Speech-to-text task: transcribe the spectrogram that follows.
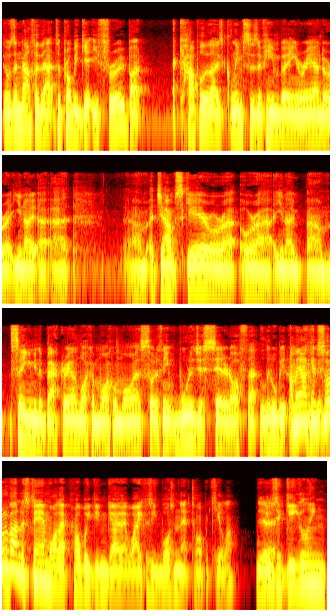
There was enough of that to probably get you through, but a couple of those glimpses of him being around, or a, you know, a, a, um, a jump scare, or a, or a, you know, um, seeing him in the background like a Michael Myers sort of thing, would have just set it off that little bit. I mean, I can sort more. of understand why they probably didn't go that way because he wasn't that type of killer. Yeah. he was a giggling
